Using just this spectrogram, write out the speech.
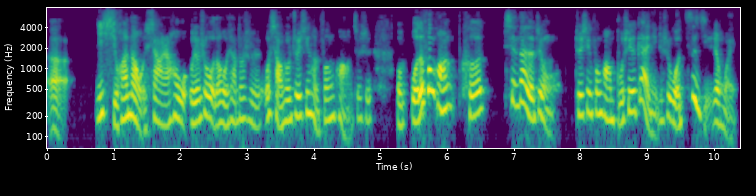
呃你喜欢的偶像，然后我我就说我的偶像都是我小时候追星很疯狂，就是我我的疯狂和现在的这种追星疯狂不是一个概念，就是我自己认为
